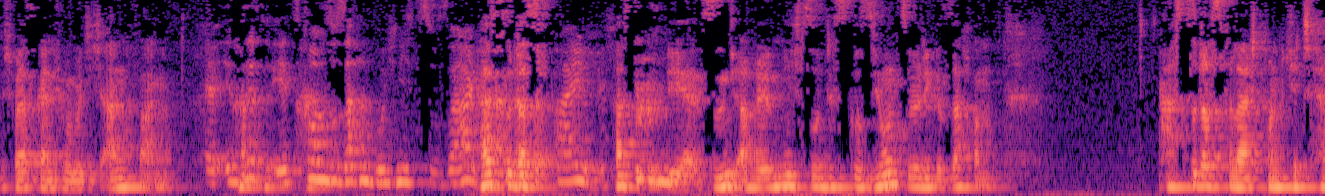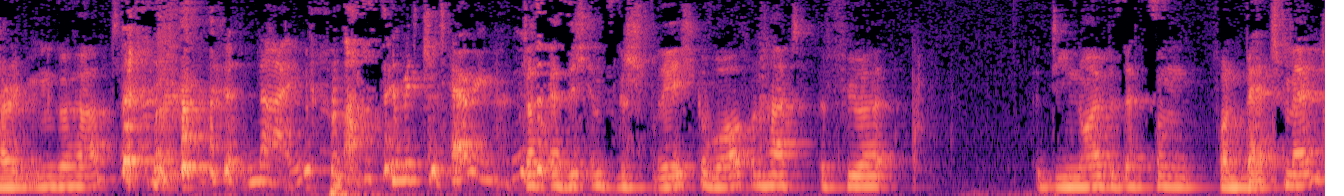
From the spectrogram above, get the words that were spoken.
ich weiß gar nicht, womit ich anfange. Äh, Jetzt kommen so Sachen, wo ich nichts zu sagen Hast du kann. das? ist peinlich. Hast, ja, es sind auch eben nicht so diskussionswürdige Sachen. Hast du das vielleicht von Kit Harington gehört? Nein. Was ist denn mit Kit Harington? dass er sich ins Gespräch geworfen hat für die Neubesetzung von Batman.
